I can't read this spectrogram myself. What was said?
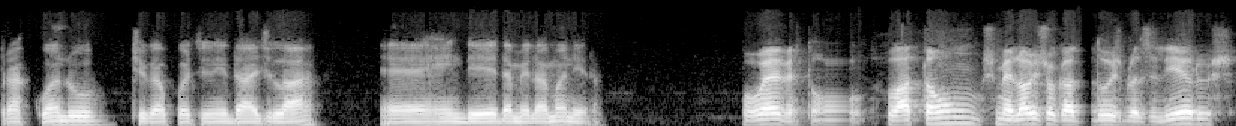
para quando tiver oportunidade lá, é, render da melhor maneira. O Everton, lá estão os melhores jogadores brasileiros,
